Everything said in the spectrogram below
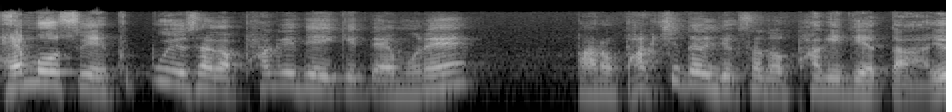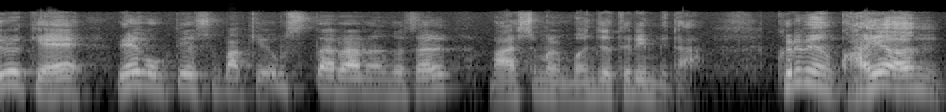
해모수의 북부여사가 파괴되어 있기 때문에 바로 박시들 역사도 파괴되었다. 이렇게 왜곡될 수밖에 없었다라는 것을 말씀을 먼저 드립니다. 그러면 과연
